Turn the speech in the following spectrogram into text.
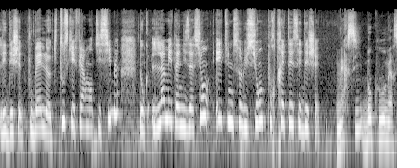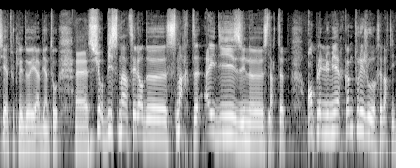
les, déchets de poubelle, tout ce qui est fermenticible. Donc la méthanisation est une solution pour traiter ces déchets. Merci beaucoup, merci à toutes les deux et à bientôt euh, sur Bismart. C'est l'heure de Smart IDs, une start-up en pleine lumière comme tous les jours. C'est parti.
